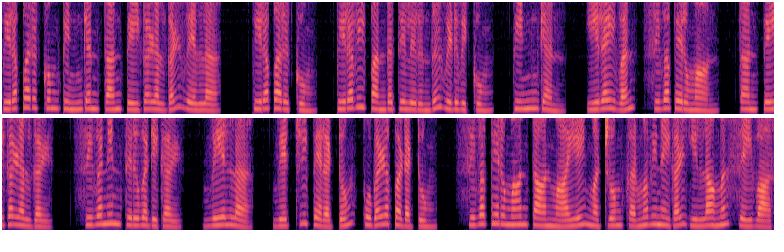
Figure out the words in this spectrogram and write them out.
பிறப்பருக்கும் பின்கன் தன் பெய்கழல்கள் வெல்ல பிறப்பருக்கும் பிறவி பந்தத்திலிருந்து விடுவிக்கும். பின்கன் இறைவன் சிவபெருமான் தன் பெய்கழல்கள் சிவனின் திருவடிகள் வேல்ல வெற்றி பெறட்டும் புகழப்படட்டும். சிவபெருமான் தான் மாயை மற்றும் கர்மவினைகள் இல்லாமல் செய்வார்.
